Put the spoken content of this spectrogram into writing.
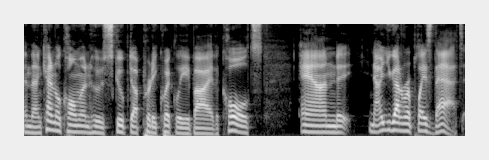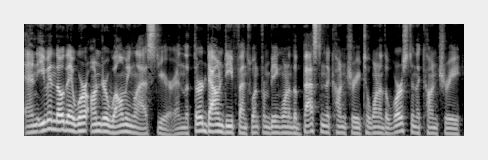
and then Kendall Coleman, who's scooped up pretty quickly by the Colts. And now you got to replace that. And even though they were underwhelming last year, and the third down defense went from being one of the best in the country to one of the worst in the country,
